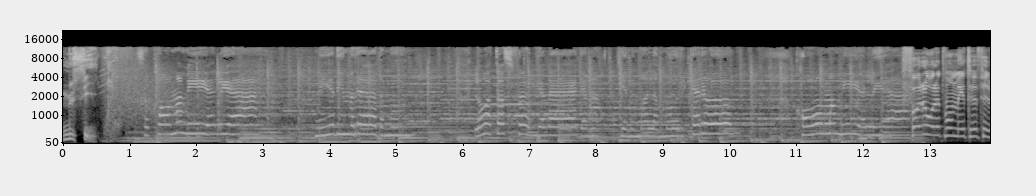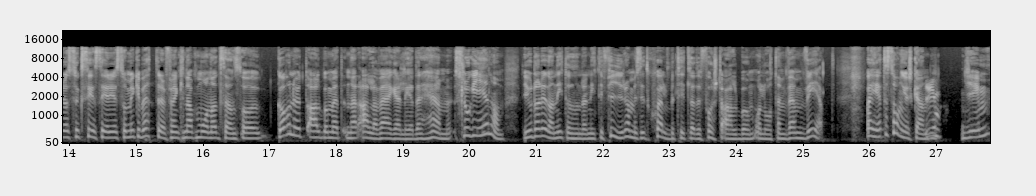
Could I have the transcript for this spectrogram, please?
Musik. Så kom Amelia med din röda mun Låt oss följa vägarna genom alla mörka rum Kom Amelia Förra året var hon med i TV4s succéserie Så mycket bättre. För en knapp månad sen så gav hon ut albumet När alla vägar leder hem. Slog igenom. Det gjorde hon redan 1994 med sitt självbetitlade första album och låten Vem vet? Vad heter sångerskan? Jim. Jim?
